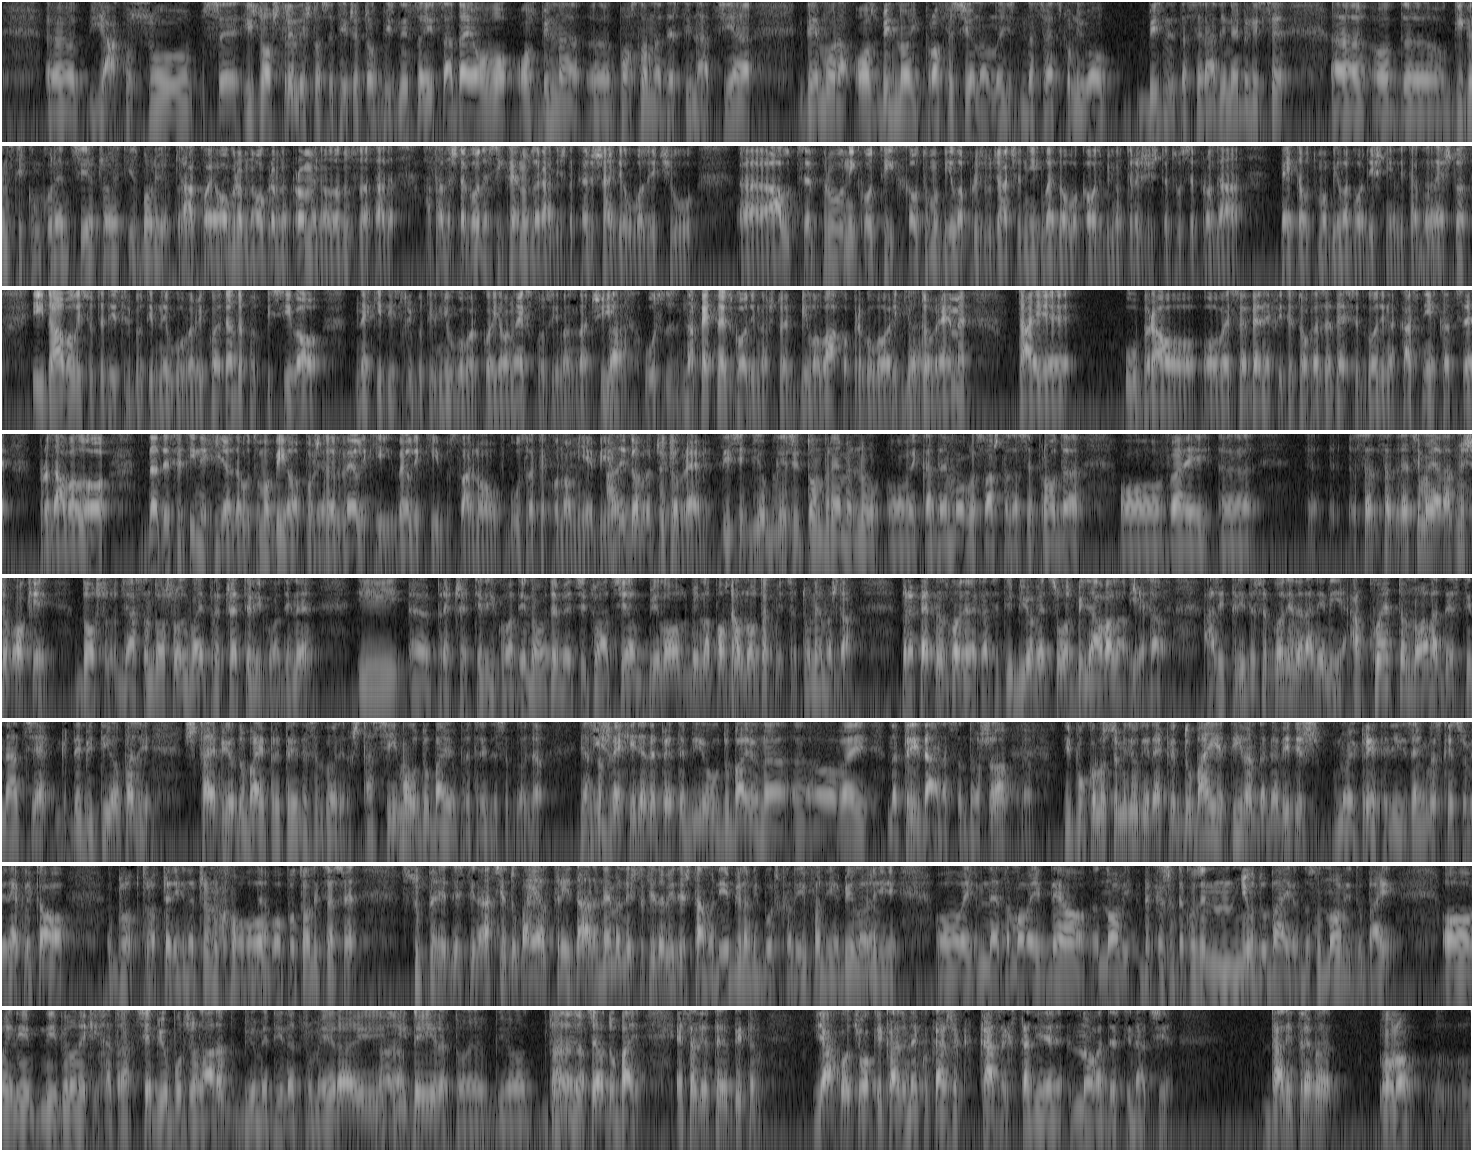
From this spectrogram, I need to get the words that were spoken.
jako su se izoštrili što se tiče tog biznisa i sada je ovo ozbiljna e, poslovna destinacija gde mora ozbiljno i profesionalno i na svetskom nivou biznis da se radi, ne bi li se uh, od uh, gigantske konkurencije čovjek izborio. To Tako je, ogromna, ogromna promena od odnosu na tada. A tada šta god da si krenuo da radiš, da kažeš ajde uvozit ću uh, aute, prvo niko od tih automobila proizvođača nije gledao ovo kao ozbiljno tržište, tu se proda pet automobila godišnje ili tako da. nešto i davali su te distributivne ugovore i ko je tada potpisivao neki distributivni ugovor koji je on ekskluzivan, znači Da. u, na 15 godina što je bilo lako pregovoriti Da. u to vreme, taj je ubrao ove sve benefite toga za 10 godina kasnije kad se prodavalo na desetine hiljada automobila, pošto je veliki, veliki stvarno uzlet ekonomije bio Ali dobro, u to čekaj, vreme. ti si bio bliži tom vremenu ovaj, kada je moglo svašta da se proda. Ovaj, e, e, sad, sad recimo ja razmišljam, ok, došao, ja sam došao u Dubaj pre četiri godine i e, pre četiri godine ovde već situacija bila ozbiljna poslovna utakmica, tu nema šta. Pre 15 godina kad si ti bio već su ozbiljavala. Jeste. Da, ali 30 godina ranije nije. Ali koja je to nova destinacija gde bi ti, pazi, šta je bio Dubaj pre 30 godina? Šta si imao u Dubaju pre 30 godina? Da. Ja sam 2005. bio u Dubaju na, uh, ovaj, na tri dana sam došao Da. I bukvalno su mi ljudi rekli Dubaj je divan da ga vidiš, moji prijatelji iz Engleske su mi rekli kao globtroteri, inače ono kao Da. oputovali ceo svet, super je destinacija Dubaj, ali tri dana, nema ništa ti da vidiš tamo, nije bila ni Burj Khalifa, nije bilo ni, ovaj, ne znam, ovaj deo novi, da kažem takozvani New Dubai, odnosno novi Dubaj, ovaj, nije, nije bilo nekih atrakcija, bio Burj Al Arab, bio Medina Džumeira i, Da, da. i Deira, to je bio, to Da, je da, bio da. ceo Dubaj. E sad ja tebe pitam, ja hoću, ok, kaže, neko kaže Kazahstan je nova destinacija. Da li treba ono,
